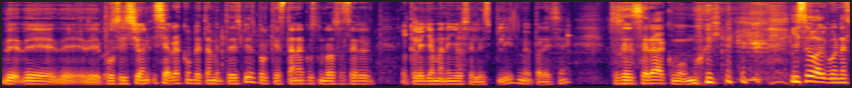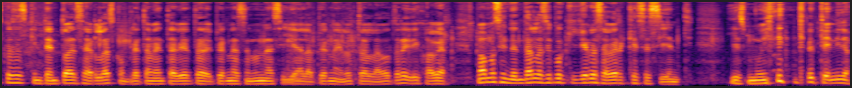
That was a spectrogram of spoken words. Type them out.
de, de- de- de posición y se abría completamente de pies porque están acostumbrados a hacer lo que le llaman ellos el split, me parece. Entonces era como muy... Hizo algunas cosas que intentó hacerlas completamente abierta de piernas en una silla, la pierna y la otra a la otra y dijo, a ver, vamos a intentarlo así porque quiero saber qué se siente. Y es muy entretenido.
